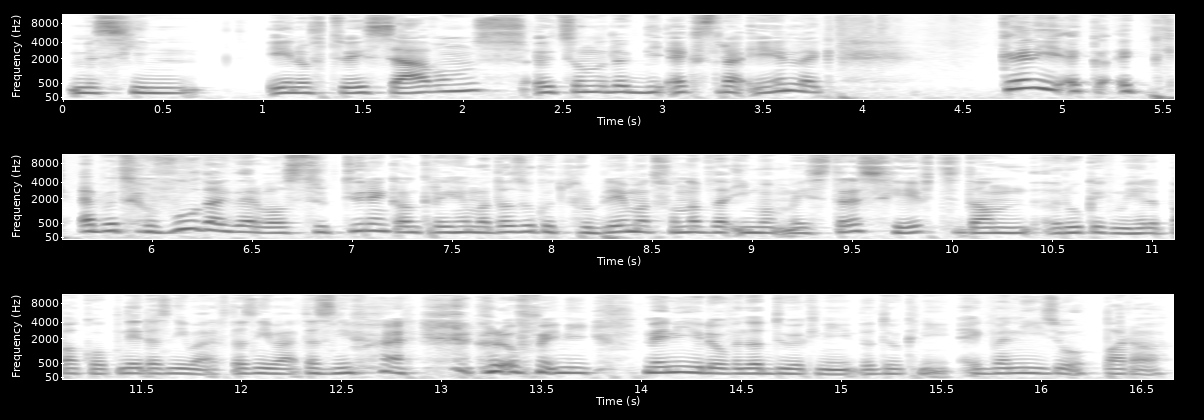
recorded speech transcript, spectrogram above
misschien één of twee s'avonds. Uitzonderlijk die extra één. Like, niet, ik, ik heb het gevoel dat ik daar wel structuur in kan krijgen. Maar dat is ook het probleem. Want vanaf dat iemand mij stress geeft, dan rook ik mijn hele pak op. Nee, dat is niet waar. Dat is niet waar. Dat is niet waar. Geloof mij niet. Mij niet geloven. Dat doe ik niet. Dat doe ik niet. Ik ben niet zo para.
